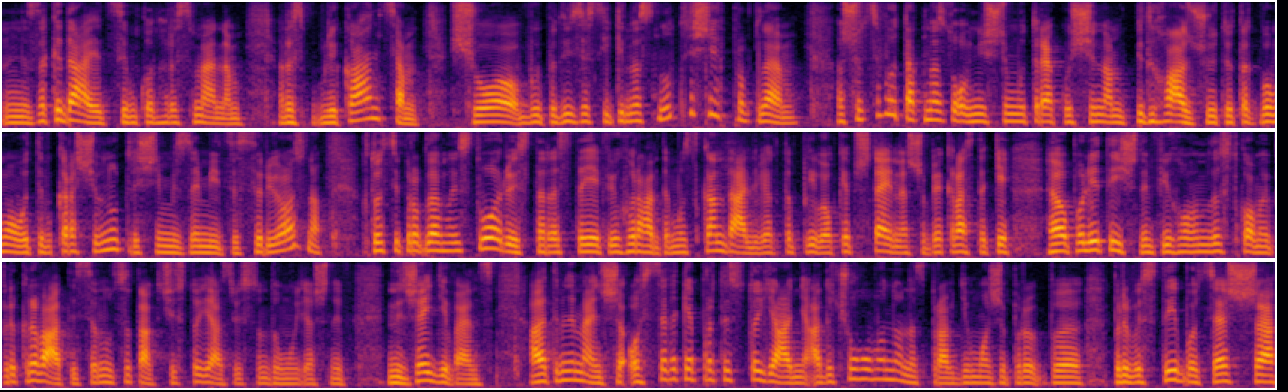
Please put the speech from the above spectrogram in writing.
закидає цим конгресменам республіканцям, що ви подивіться, скільки нас внутрішніх проблем. А що це ви так на зовнішньому треку ще нам підгаджуєте, так би мовити, ви краще внутрішніми займіться? Серйозно? Хто ці проблеми і створює, старе стає фігурантами скандалів, як то плівок Епштейна, щоб якраз таки геополітичним фіговим листком і прикриватися. Ну це так, чисто я, звісно, думаю, я ж не, не Джейді Венс. Але тим не менше, ось це таке протистояння. А до чого воно насправді може при- при- привести? Бо це ж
